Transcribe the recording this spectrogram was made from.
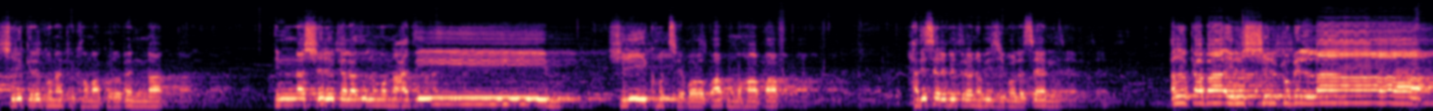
শিরিকের গুনাহকে ক্ষমা করবেন না। ইন্না শিরকা লাযুলমুন আযীম। শিরিক হচ্ছে বড় পাপ, মহাপাপ। হাদিসের ভিতরে নবীজি বলেছেন, আল কাবাইর শিরকু বিল্লাহ।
